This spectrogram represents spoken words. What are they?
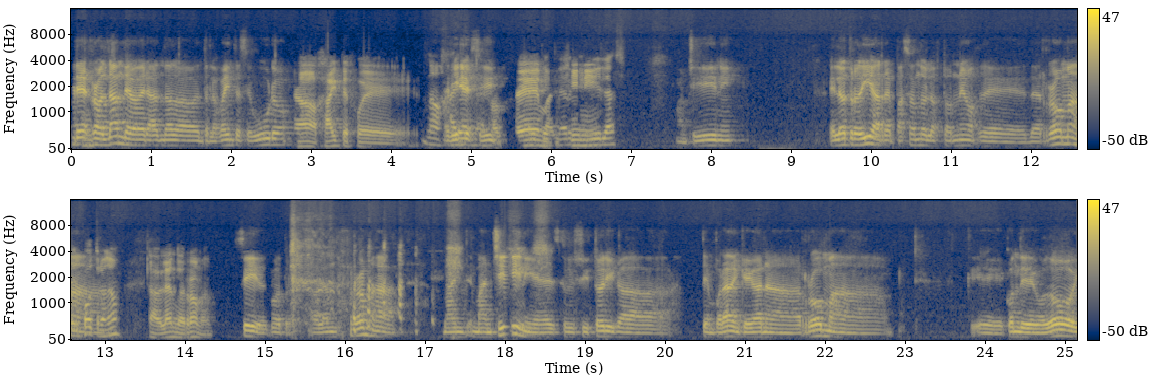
Pérez Roldán debe haber andado entre los 20 seguro. No, Haite fue. No, Diez, Jaime, sí. Mancini. El otro día, repasando los torneos de, de Roma. Del Potro, ¿no? Hablando de Roma. Sí, del Potro. Hablando de Roma, Man- Mancini, es su, su histórica temporada en que gana Roma, que- Conde de Godoy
